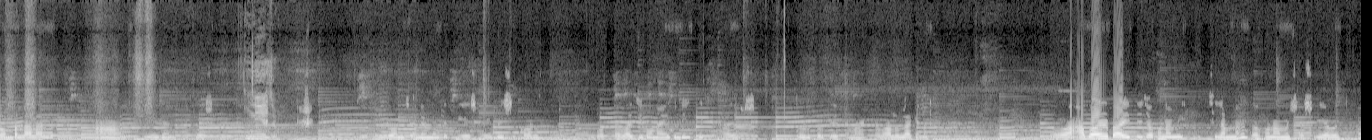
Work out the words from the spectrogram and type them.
লম্বা লাল আলুটা আর পেঁয়াজ আনছি দশ কেজি। নিয়ে যাও। রমজানের মধ্যে পেঁয়াজটাই বেশি খরচ হয় ভর্তা ভাজি বোনা এগুলিই খেতে হয় তরু তরকারি তেমন একটা ভালো লাগে না। তো আবার বাড়িতে যখন আমি ছিলাম না, তখন আমার শাশুড়ি আবার কিছু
